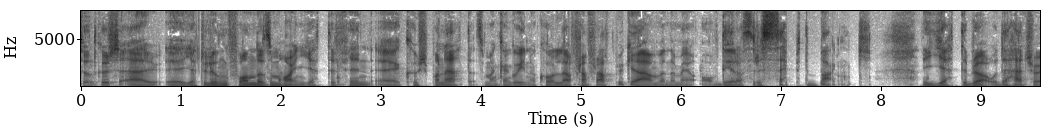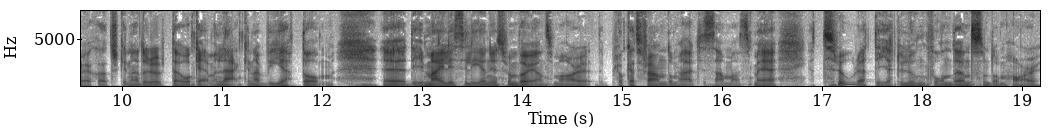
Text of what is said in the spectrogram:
Sundkurs är eh, hjärt och lungfonden som har en jättefin eh, kurs på nätet som man kan gå in och kolla. Framförallt brukar jag använda mig av deras receptbank. Det är jättebra och det här tror jag sköterskorna där ute och även läkarna vet om. Eh, det är Maj-Lis Selenius från början som har plockat fram de här tillsammans med, jag tror att det är hjärt och lungfonden som de har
